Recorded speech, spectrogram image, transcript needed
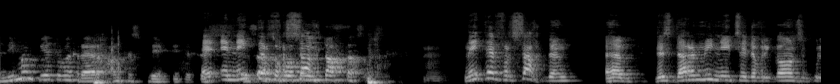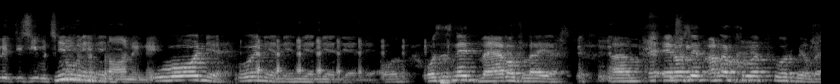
in niemand weet hoe om dit regtig aan te spreek nie. Dit is En, en net ter versagting. Net ter versagting Ehm um, dis darm nie net Suid-Afrikaanse politici wat nee, skuldig nee, nee, nee, nee. nie. O nee, o nee nee nee nee nee nee. O, ons is net wêreldleiers. Ehm um, en, en ons het ander groot voorbeelde.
